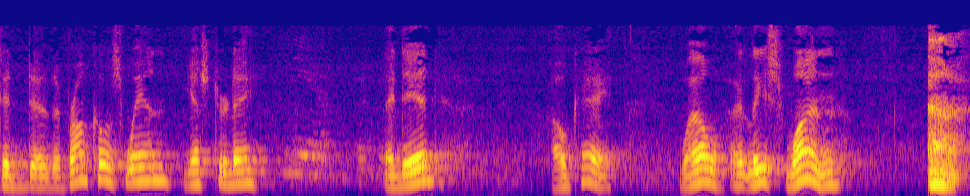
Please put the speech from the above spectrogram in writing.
did uh, the Broncos win yesterday? Yeah. They did? Okay. Well, at least one.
